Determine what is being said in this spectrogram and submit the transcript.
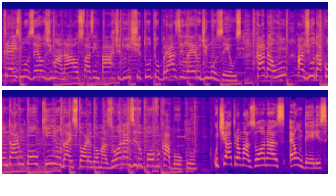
23 museus de Manaus fazem parte do Instituto Brasileiro de Museus. Cada um ajuda a contar um pouquinho da história do Amazonas e do povo caboclo. O Teatro Amazonas é um deles.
